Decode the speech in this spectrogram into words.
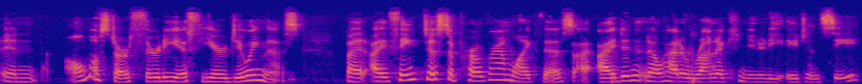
in almost our 30th year doing this. But I think just a program like this, I, I didn't know how to run a community agency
